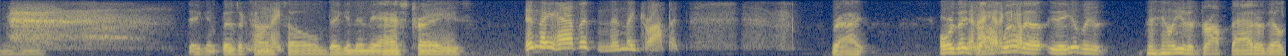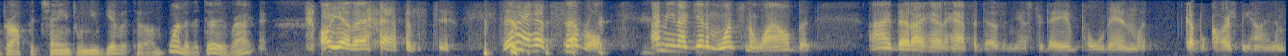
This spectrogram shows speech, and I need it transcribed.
Mhm. Digging through the And they- console, digging in the ashtrays, Then they have it, and then they drop it. right? Or they Then I had drop. Well, couple- they'll, they'll either they'll either drop that or they'll drop the change when you give it to them. One of the two, right? Oh yeah, that happens too. Then I had several. I mean, I get them once in a while, but I bet I had half a dozen yesterday pulled in with a couple cars behind them.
